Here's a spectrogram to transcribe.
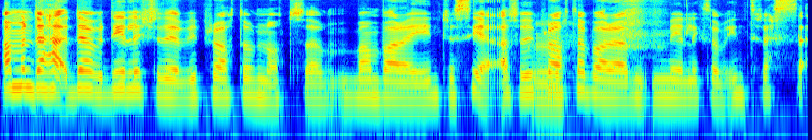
Ja men det, här, det, det är lite det, vi pratar om något som man bara är intresserad Alltså vi Mm. pratar bara med liksom intresse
